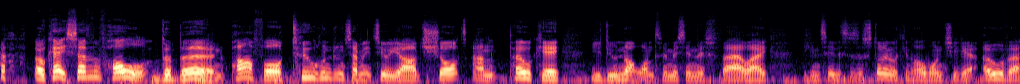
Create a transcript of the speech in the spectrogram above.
Okay, seventh hole, the burn, par four, 272 yards, short and pokey. You do not want to be missing this fairway. You can see this is a stunning looking hole once you get over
